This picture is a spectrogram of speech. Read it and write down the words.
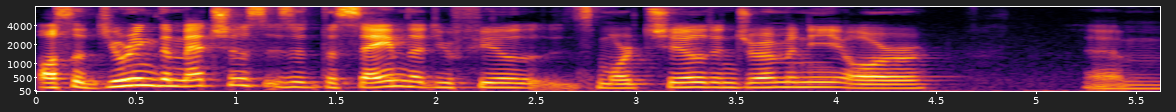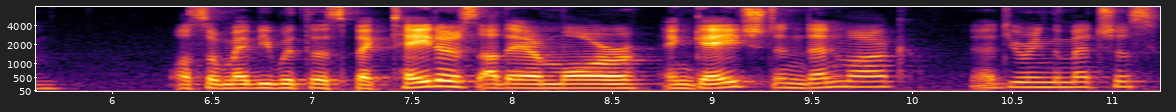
also during the matches, is it the same that you feel it's more chilled in Germany, or um, also maybe with the spectators, are they more engaged in Denmark? uh, during the matches?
